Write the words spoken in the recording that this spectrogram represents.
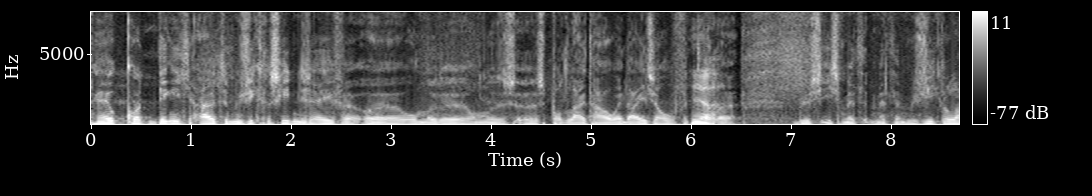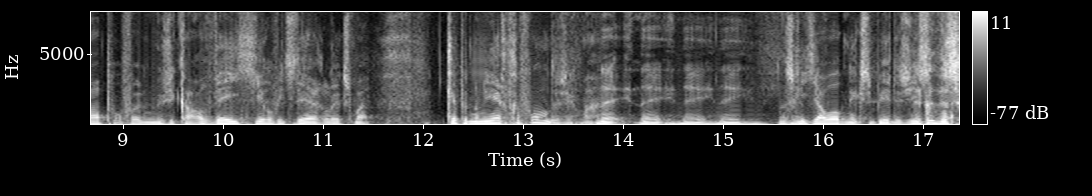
heel kort dingetje uit de muziekgeschiedenis even eh, onder, de, onder de spotlight houden. En daar iets over vertellen. Dus iets met, met een muzieklab of een muzikaal weetje of iets dergelijks. Maar ik heb het nog niet echt gevonden, zeg maar. Nee, nee, nee, nee. Dan schiet jou ook niks te binnen, zie Dus, ik. dus,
